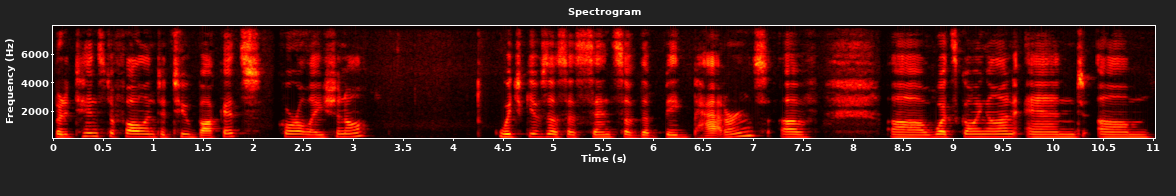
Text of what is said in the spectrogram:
but it tends to fall into two buckets correlational which gives us a sense of the big patterns of uh, what's going on and um,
